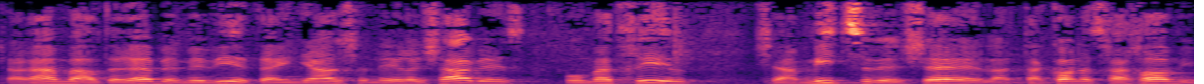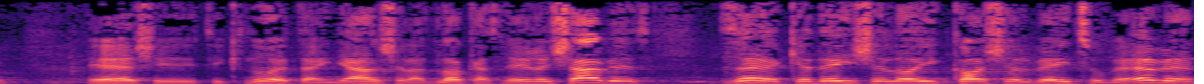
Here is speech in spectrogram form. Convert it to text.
כשהרמב"ם אלתרבה מביא את העניין של נירויס שבס, הוא מתחיל שהמצווה של התקונס חכמים, אה, שתיקנו את העניין של הדלוקס נרי שבס, זה כדי שלא יהיה נכשל בעץ ובאבן,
